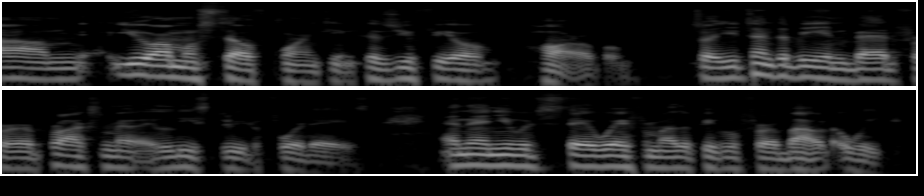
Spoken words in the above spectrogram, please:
um, you almost self quarantine because you feel horrible. So you tend to be in bed for approximately at least three to four days, and then you would stay away from other people for about a week.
